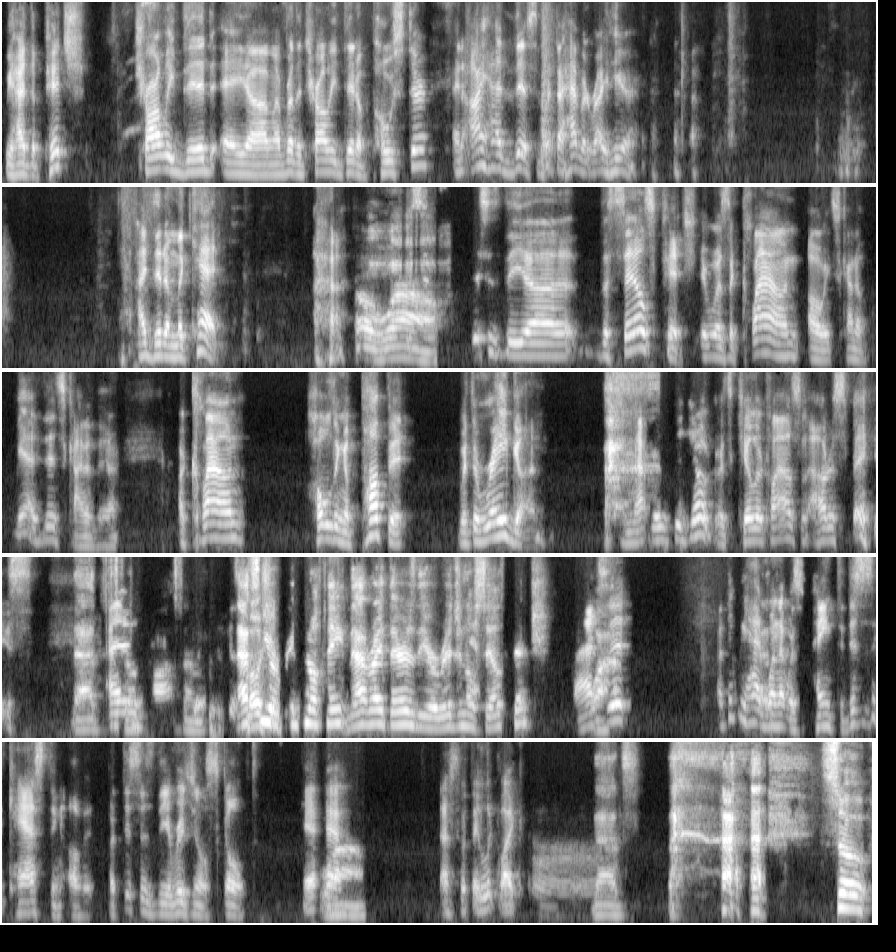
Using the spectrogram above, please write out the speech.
we had the pitch. Charlie did a uh, my brother Charlie did a poster, and I had this. In fact, I have it right here. I did a maquette. Oh wow! This is, this is the uh, the sales pitch. It was a clown. Oh, it's kind of yeah, it's kind of there. A clown holding a puppet with a ray gun and that was the joke. It's killer clowns from outer space. That's and so awesome. That's the original thing. That right there is the original yeah. sales pitch. That's wow. it. I think we had one that was painted. This is a casting of it, but this is the original sculpt. Yeah. Wow. That's what they look like. That's so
